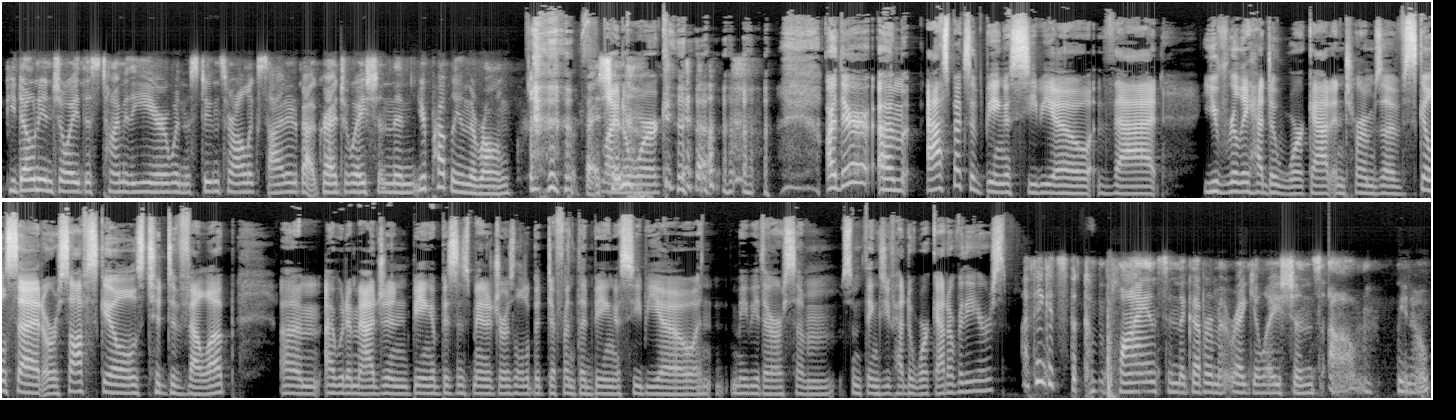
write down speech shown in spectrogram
if you don't enjoy this time of the year when the students are all excited about graduation, then you're probably in the wrong profession. line of work. are there um, aspects of being a CBO that you've really had to work at in terms of skill set or soft skills to develop? Um, I would imagine being a business manager is a little bit different than being a CBO, and maybe there are some some things you've had to work out over the years. I think it's the compliance and the government regulations. Um, you know,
